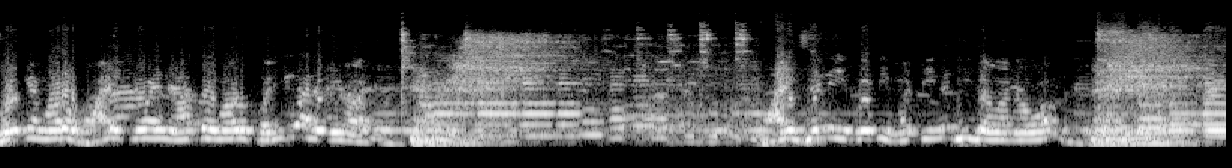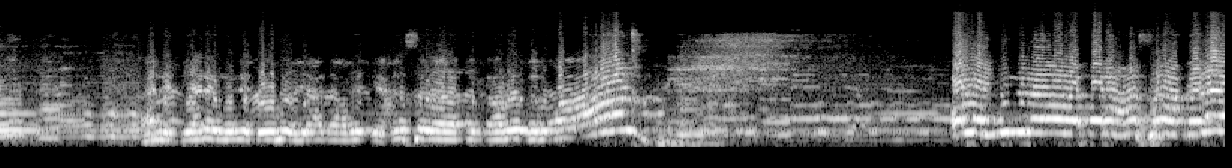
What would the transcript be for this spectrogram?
જો કે મારો ભાઈ કહેવાય ને, આ તો મારો પરિવાર કહેવાય. ભાઈ છે ને, એ કોઈથી મટી નથી જવાનો અને ત્યારે મને દોહો યાદ આવે કે દશરથ તારો દરબાર ઓલો ઇન્દ્ર પર આશા કરે.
